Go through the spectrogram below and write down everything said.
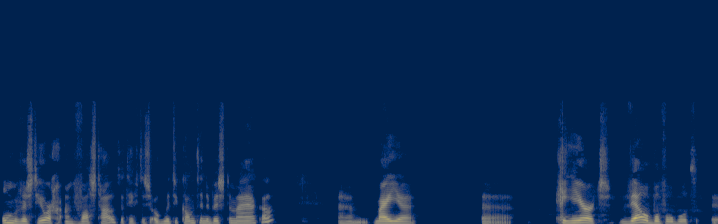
onbewust heel erg aan vasthoudt, dat heeft dus ook met die kant in de bus te maken. Um, maar je uh, creëert wel bijvoorbeeld uh,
